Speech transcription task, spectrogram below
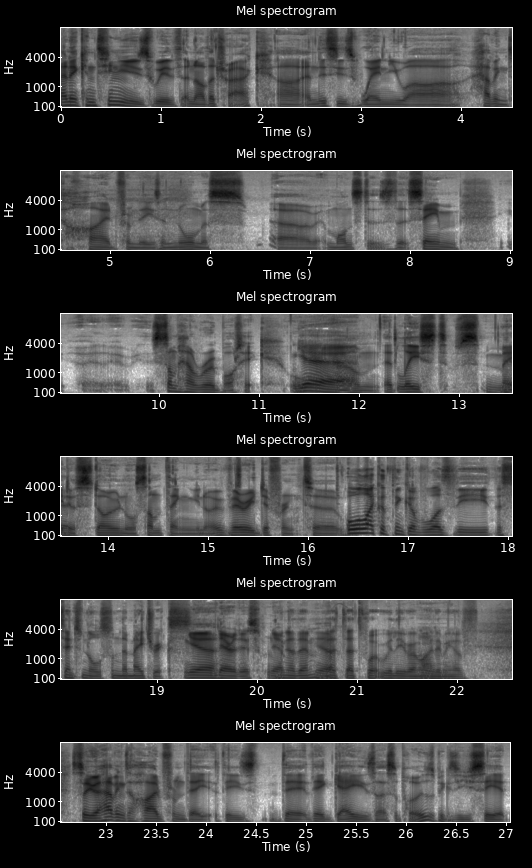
And it continues with another track, uh, and this is when you are having to hide from these enormous uh, monsters that seem uh, somehow robotic, or, Yeah. um, at least made Yeah. of stone or something. You know, very different to All I could think of was the the Sentinels from the Matrix. yeah. There it is. Yeah. You know them? Yeah. That, that's what really reminded me of. So you're having to hide from the, these their their gaze, I suppose, because you see it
